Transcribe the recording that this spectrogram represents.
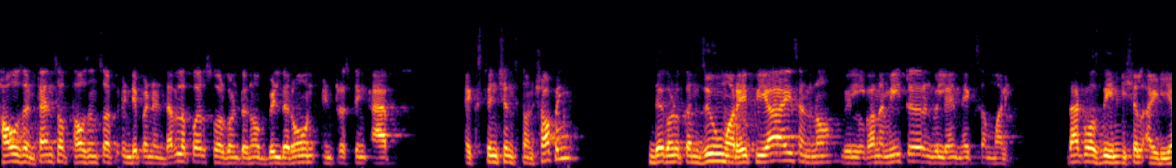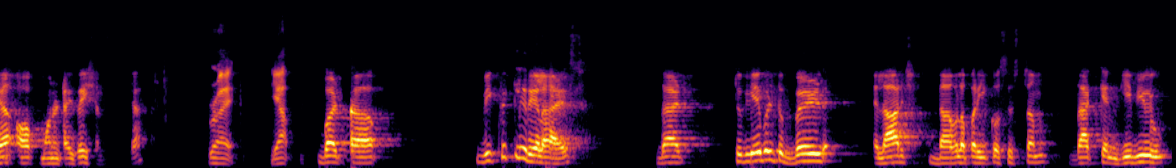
thousands, tens of thousands of independent developers who are going to, you know, build their own interesting app extensions on shopping. They're going to consume our APIs and, you know, we'll run a meter and we'll make some money. That was the initial idea of monetization. Yeah right. Yeah. but uh, we quickly realized that to be able to build a large developer ecosystem that can give you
